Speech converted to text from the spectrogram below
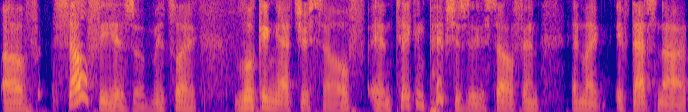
of selfieism. It's like looking at yourself and taking pictures of yourself, and and like if that's not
